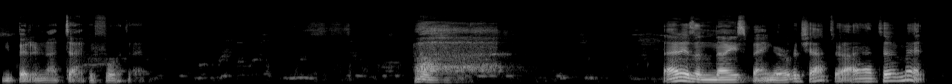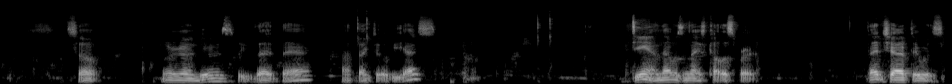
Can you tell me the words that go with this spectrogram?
You better not die before then. Ah. that is a nice banger of a chapter, I have to admit. So, what we're going to do is leave that there. Hop back to OBS. Damn, that was a nice color spread. That chapter was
